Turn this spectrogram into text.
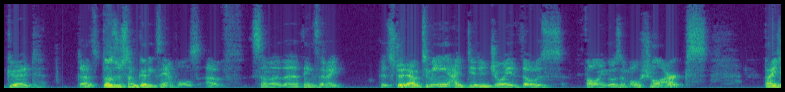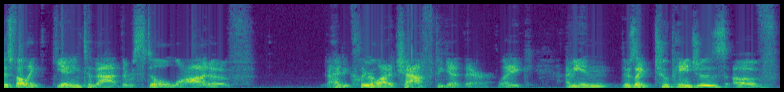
good. That's those are some good examples of some of the things that I that stood out to me. I did enjoy those following those emotional arcs, but I just felt like getting to that there was still a lot of I had to clear a lot of chaff to get there. Like, I mean, there's like two pages of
